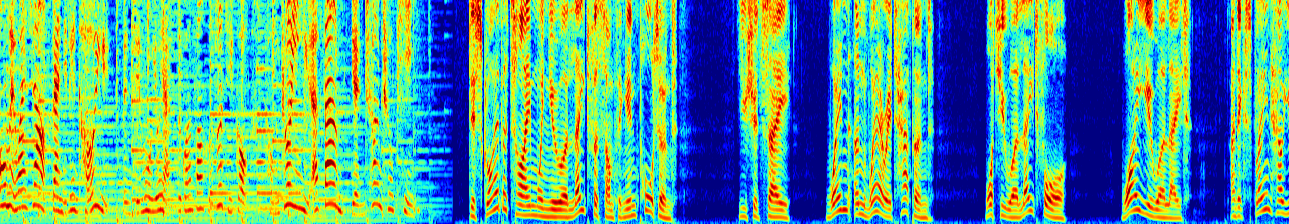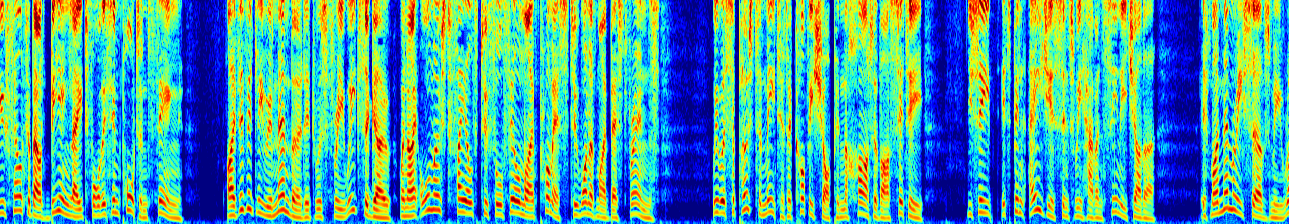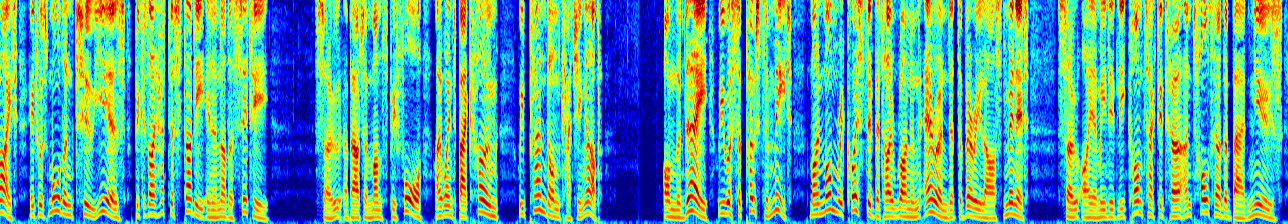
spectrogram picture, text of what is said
欧美外教带你练口语。本节目由雅思官方合作机构同桌英语 FM 原创出品。 Describe a time when you were late for something important. You should say when and where it happened, what you were late for, why you were late, and explain how you felt about being late for this important thing. I vividly remembered it was three weeks ago when I almost failed to fulfill my promise to one of my best friends. We were supposed to meet at a coffee shop in the heart of our city. You see, it's been ages since we haven't seen each other. If my memory serves me right, it was more than two years because I had to study in another city. So, about a month before I went back home, we planned on catching up. On the day we were supposed to meet, my mom requested that I run an errand at the very last minute, so I immediately contacted her and told her the bad news.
